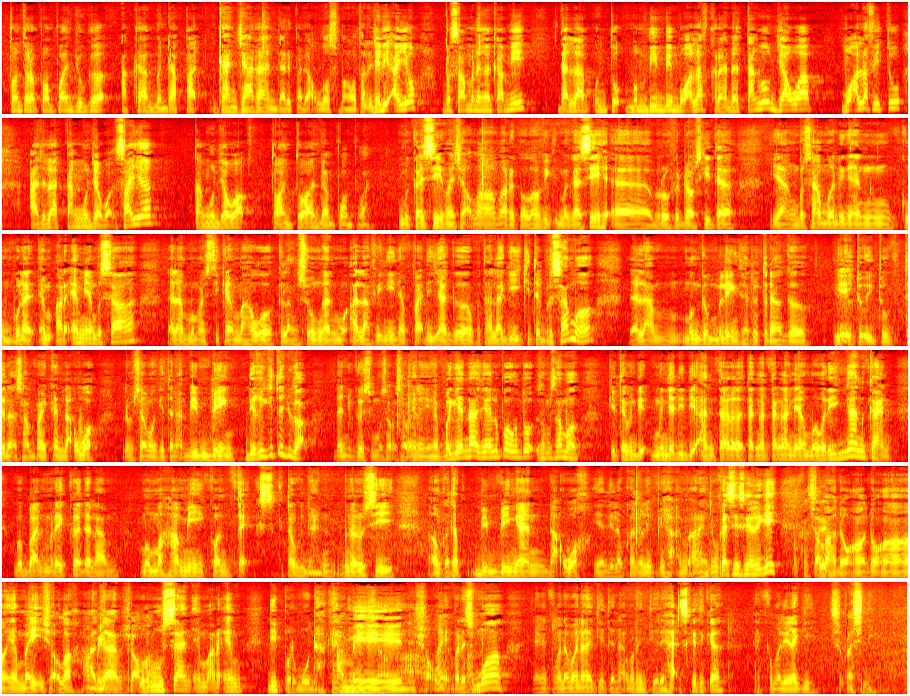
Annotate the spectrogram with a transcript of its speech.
tuan-tuan dan puan-puan juga akan mendapat ganjaran daripada Allah Subhanahu Wa Taala. Jadi ayo bersama dengan kami dalam untuk membimbing mualaf kerana tanggungjawab mualaf itu adalah tanggungjawab saya, tanggungjawab tuan-tuan dan puan-puan. Terima kasih Masya Allah Barakallahu Fik. Terima kasih uh, Bro Firdaus kita Yang bersama dengan kumpulan MRM yang besar Dalam memastikan bahawa kelangsungan mu'alaf ini dapat dijaga Apatah lagi kita bersama Dalam menggembeling satu tenaga. Iaitu itu kita nak sampaikan dakwah Dan bersama kita nak bimbing diri kita juga Dan juga semua sahabat-sahabat yang lain Bagi anda jangan lupa untuk sama-sama Kita menjadi di antara tangan-tangan yang meringankan Beban mereka dalam memahami konteks Ketauhidan menerusi uh, kata bimbingan dakwah yang dilakukan oleh pihak MRM. Terima kasih sekali lagi. InsyaAllah doa-doa yang baik insyaAllah Amin. agar InsyaAllah. urusan MRM dipermudahkan. Amin. InsyaAllah. Baik, pada semua jangan ke mana-mana kita nak berhenti rehat seketika dan kembali lagi selepas ini.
